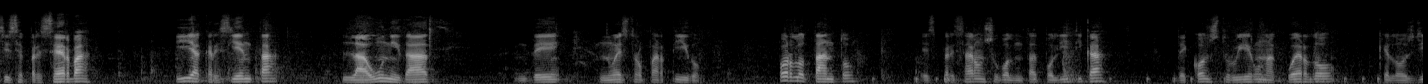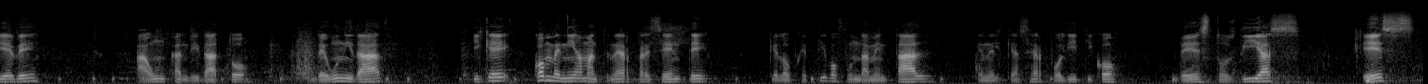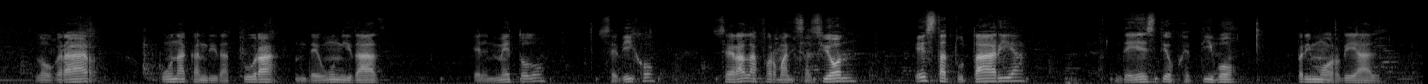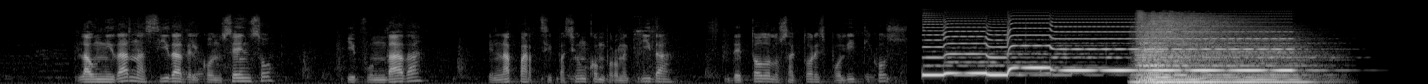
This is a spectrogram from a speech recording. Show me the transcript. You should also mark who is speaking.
Speaker 1: si se preserva y acrecienta la unidad de nuestro partido. Por lo tanto, expresaron su voluntad política de construir un acuerdo que los lleve a un candidato de unidad y que convenía mantener presente que el objetivo fundamental en el quehacer político de estos días es lograr una candidatura de unidad. El método, se dijo, será la formalización estatutaria de este objetivo primordial. La unidad nacida del consenso y fundada en la participación comprometida de todos los actores políticos.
